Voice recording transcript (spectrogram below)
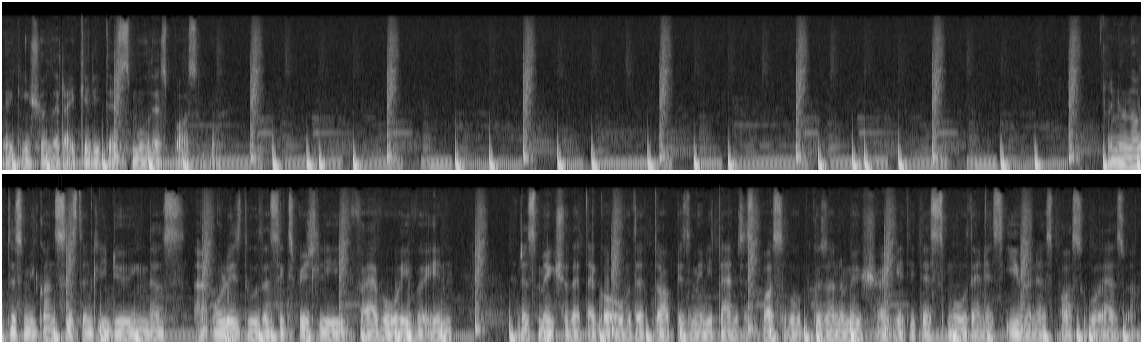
making sure that I get it as smooth as possible. And you'll notice me consistently doing this. I always do this especially if I have a waver in. I just make sure that I go over the top as many times as possible because I want to make sure I get it as smooth and as even as possible as well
